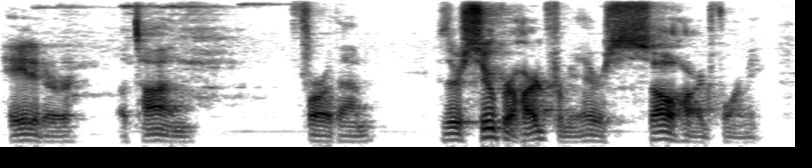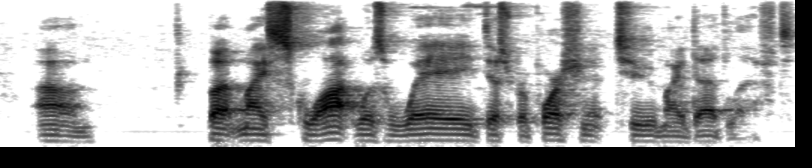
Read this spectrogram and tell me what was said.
hated her a ton for them because they're super hard for me. They're so hard for me. Um, but my squat was way disproportionate to my deadlift.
